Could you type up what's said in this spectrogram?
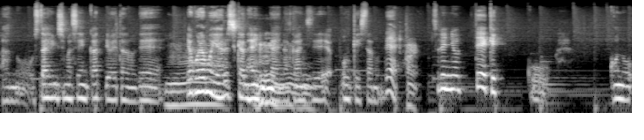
はい、あのスタイリングしませんかって言われたのでいやこれはもうやるしかないみたいな感じでお受けしたので、それによって結構この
